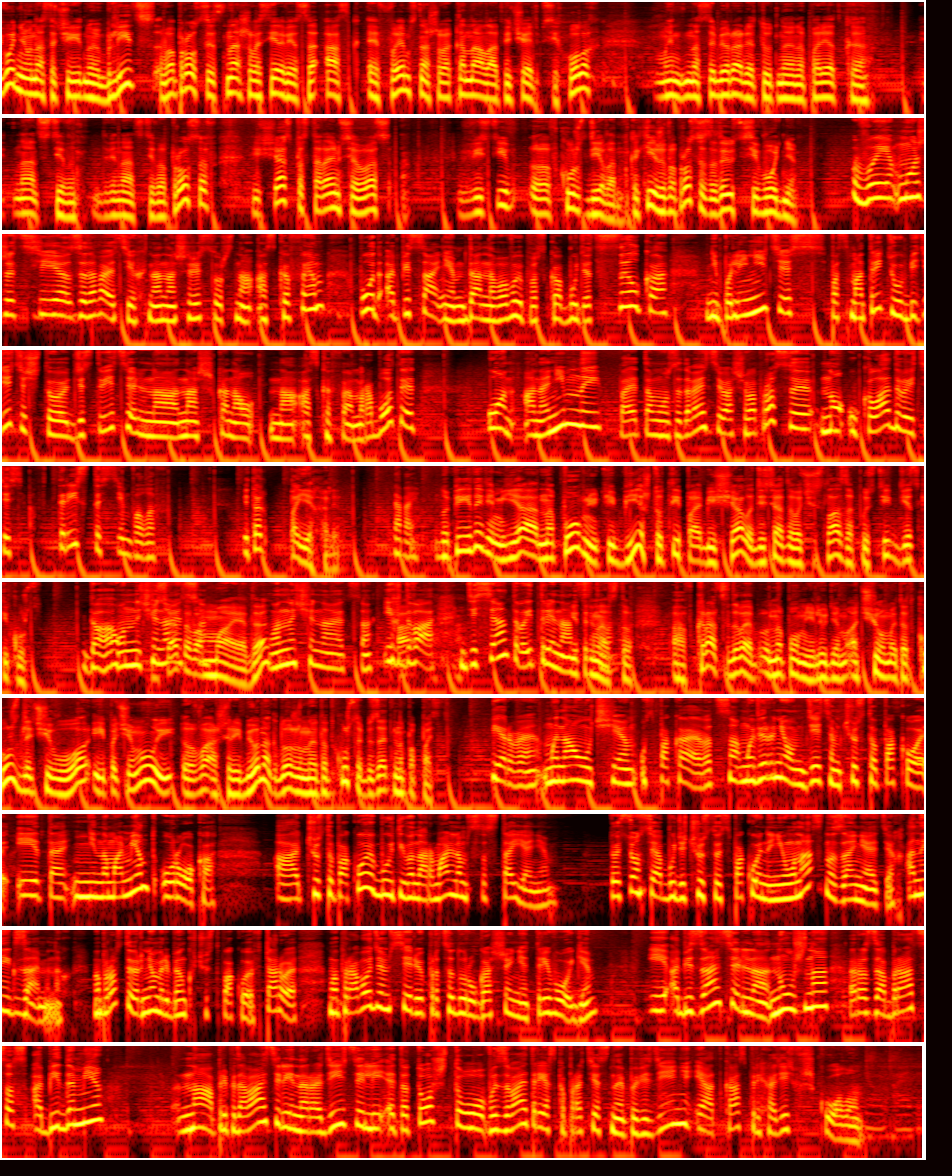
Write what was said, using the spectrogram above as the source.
Сегодня у нас очередной Блиц. Вопросы с нашего сервиса Ask.fm, с нашего канала «Отвечает психолог». Мы насобирали тут, наверное, порядка 15-12 вопросов. И сейчас постараемся вас ввести в, в курс дела. Какие же вопросы задают сегодня? Вы можете задавать их на наш ресурс на Ask.fm. Под описанием данного выпуска будет ссылка. Не поленитесь, посмотрите, убедитесь, что действительно наш канал на Ask.fm работает. Он анонимный, поэтому задавайте ваши вопросы, но укладывайтесь в 300 символов. Итак, поехали. Давай. Но перед этим я напомню тебе, что ты пообещала 10 числа запустить детский курс. Да, он начинается. 10 мая, да? Он начинается. Их А- два. 10 и 13. И 13 А вкратце давай напомни людям, о чем этот курс, для чего и почему и ваш ребенок должен на этот курс обязательно попасть. Первое. Мы научим успокаиваться. Мы вернем детям чувство покоя. И это не на момент урока, а чувство покоя будет его нормальным состоянием. То есть он себя будет чувствовать спокойно не у нас на занятиях, а на экзаменах. Мы просто вернем ребенку чувство покоя. Второе. Мы проводим серию процедур угошения тревоги. И обязательно нужно разобраться с обидами на преподавателей, на родителей. Это то, что вызывает резко протестное поведение и отказ приходить в школу.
